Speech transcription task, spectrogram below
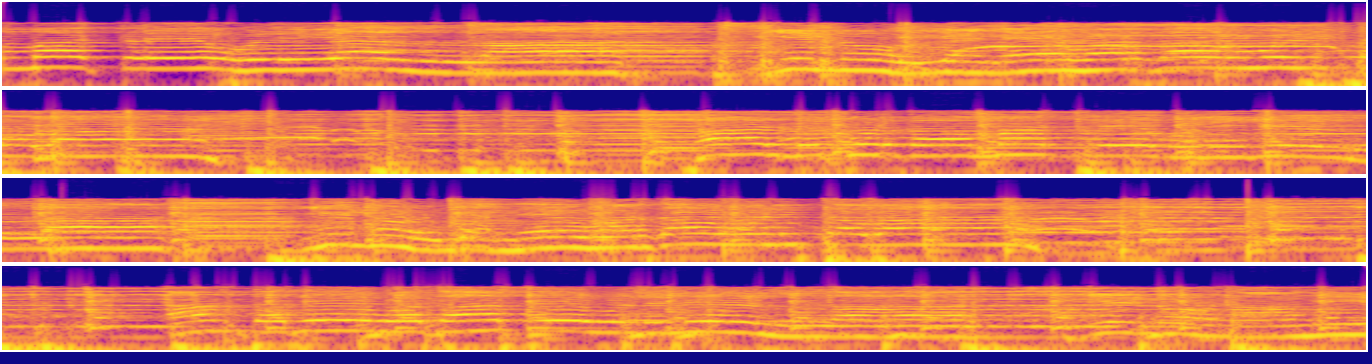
ಮಕ್ಕಳೇ ಉಳಿಯಲ್ಲ. ಇನ್ನು ಎಣ್ಣೆ ಹೊಡೆದ ಉಳಿತವ ಹಾಲು ಕುಡ್ದ ಒದಾಸೆ ಉಳಿಲಿಲ್ಲ ಇನ್ನು ನಾವೇ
